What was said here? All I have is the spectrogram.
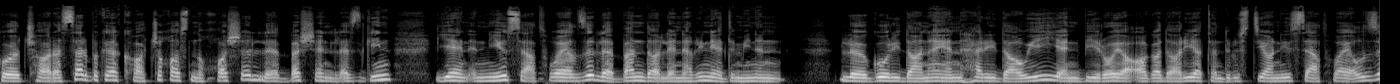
که چاره سر بکه کاچقاس نخوش لبشن لزگین ین نیو ساث ویلز لبندا لنرین دمینن. لگوری دانه هری داوی بیروی آگاداری تندرستیانی ساث ویلز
